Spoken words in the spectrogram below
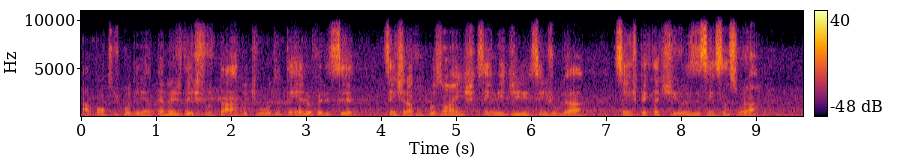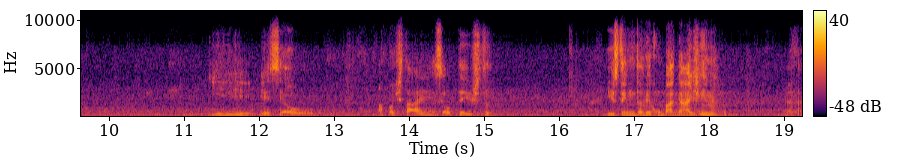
a ponto de poderem apenas desfrutar do que o outro tem a lhe oferecer, sem tirar conclusões, sem medir, sem julgar, sem expectativas e sem censurar? E esse é o a postagem, esse é o texto isso tem muito a ver com bagagem, né? É,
